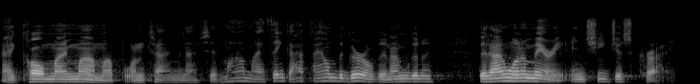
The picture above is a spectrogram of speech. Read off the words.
I called my mom up one time and I said, Mom, I think I found the girl that I'm going to, that I want to marry. And she just cried.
